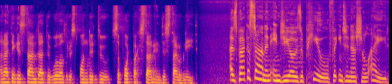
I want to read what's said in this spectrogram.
And I think it's time that the world responded to support Pakistan in this time of need. As Pakistan and NGOs appeal for international aid,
